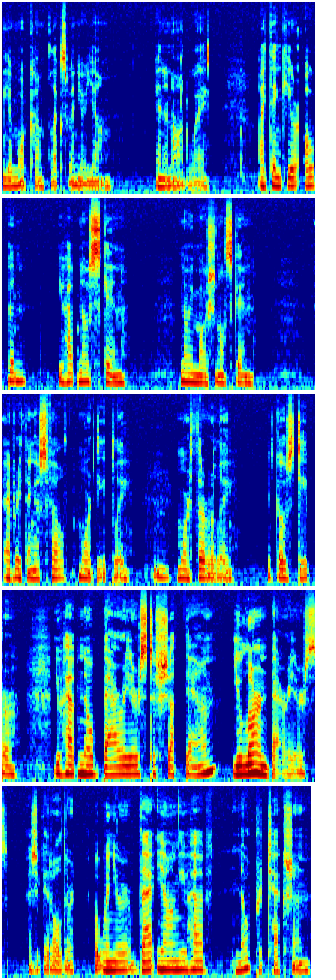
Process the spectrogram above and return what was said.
You're more complex when you're young, in an odd way. I think you're open, you have no skin, no emotional skin. Everything is felt more deeply, mm. more thoroughly. It goes deeper. You have no barriers to shut down. You learn barriers as you get older. But when you're that young, you have no protection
